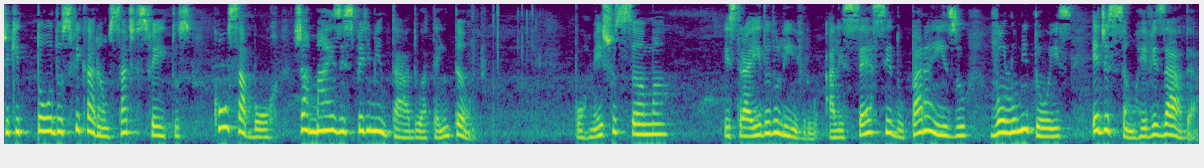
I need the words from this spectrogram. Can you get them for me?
de que todos ficarão satisfeitos com o sabor jamais experimentado até então. Por Meixo Sama, extraído do livro Alicerce do Paraíso, volume 2, edição revisada.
